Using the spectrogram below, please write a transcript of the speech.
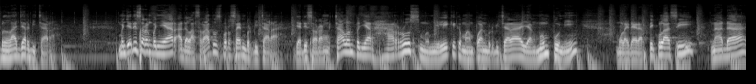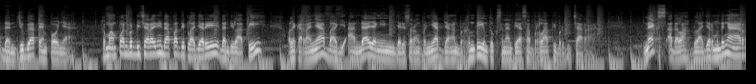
belajar bicara. Menjadi seorang penyiar adalah 100% berbicara. Jadi seorang calon penyiar harus memiliki kemampuan berbicara yang mumpuni mulai dari artikulasi, nada, dan juga temponya. Kemampuan berbicara ini dapat dipelajari dan dilatih. Oleh karenanya, bagi Anda yang ingin menjadi seorang penyiar, jangan berhenti untuk senantiasa berlatih berbicara. Next adalah belajar mendengar.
